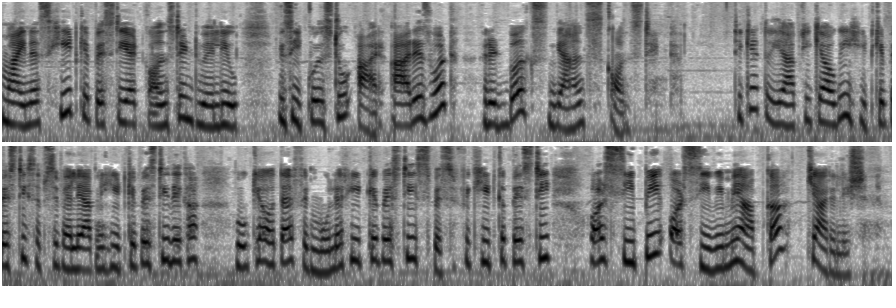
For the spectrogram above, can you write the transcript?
minus heat capacity at constant value is equals to R R is what Rydberg's gas constant ठीक है? तो ये आपकी क्या होगी हीट कैपेसिटी सबसे पहले आपने हीट कैपेसिटी देखा। वो क्या होता है? फिर molar heat capacity specific heat capacity और सीपी और सीवी में आपका क्या रिलेशन है?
